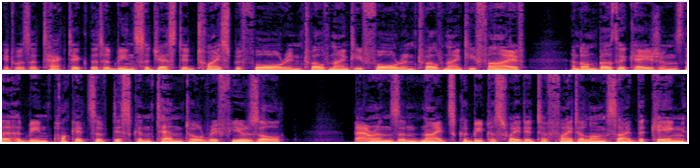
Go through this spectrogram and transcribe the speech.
It was a tactic that had been suggested twice before in 1294 and 1295, and on both occasions there had been pockets of discontent or refusal. Barons and knights could be persuaded to fight alongside the king,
